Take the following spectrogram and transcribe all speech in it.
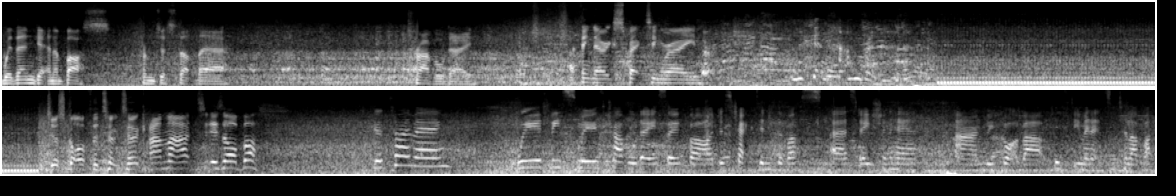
We're then getting a bus from just up there. Travel day. I think they're expecting rain. Look at that umbrella. Just got off the tuk-tuk and that is our bus. Good timing. Weirdly smooth travel day so far. Just checked into the bus uh, station here and we've got about 50 minutes until our bus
